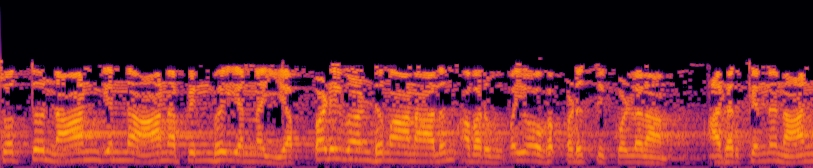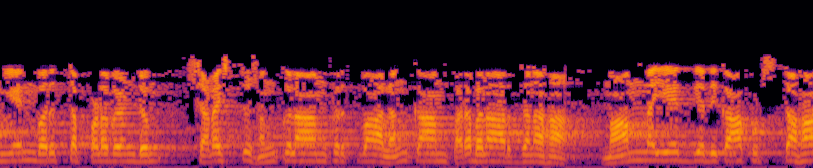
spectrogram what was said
சொத்து நான் என்ன ஆன பின்பு என்னை எப்படி வேண்டுமானாலும் அவர் உபயோகப்படுத்திக் கொள்ளலாம். அதற்கென்ன நான் ஏன் வருத்தப்பட வேண்டும்? சரஸ்து சங்குலாம் கிருத்வா லங்காம் பரபலார்த்தனஹா. மாம்னயேத்யதி காக்குட்ஸ்தகா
